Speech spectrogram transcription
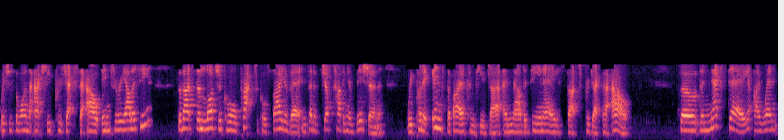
which is the one that actually projects it out into reality. So that's the logical, practical side of it. Instead of just having a vision, we put it into the biocomputer and now the DNA starts to project that out. So the next day I went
